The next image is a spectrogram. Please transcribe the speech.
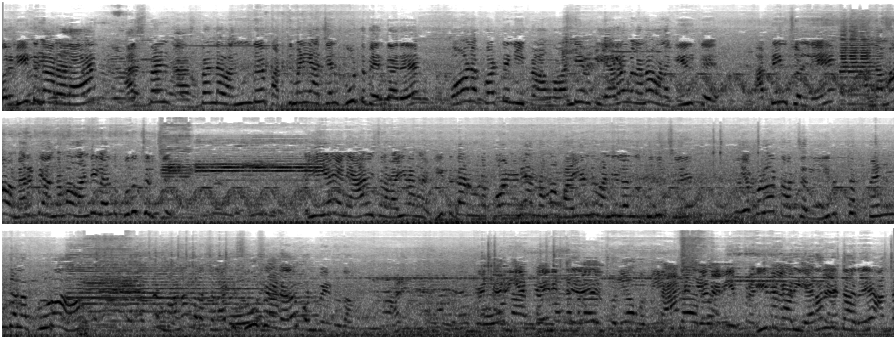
ஒரு வீட்டுக்காரோட ஹஸ்பண்ட் ஹஸ்பண்ட வந்து பத்து மணி ஆச்சுன்னு கூட்டு போயிருக்காரு. போன போட்டு நீ இப்ப அவங்க வண்டியை விட்டு இறங்கலன்னா உனக்கு இருக்கு. அப்படின்னு சொல்லி அந்த அம்மா மிரட்டி அந்த அம்மா வண்டியில இருந்து குதிச்சிருச்சு. ஐயோ என்னை ஆபீஸ்ல வைக்கிறாங்க வீட்டுக்காரர் கூட போனே அந்த அம்மா பயந்து வண்டியில இருந்து குதிச்சு எவ்வளவு டார்ச்சர் இருக்க பெண்களை பூரா இந்த பக்கம் மன உளைச்சலாக்கி சூசைடால கொண்டு போயிட்டு இருக்காங்க. வீட்டுக்காரர் இறந்துட்டாரு. அந்த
